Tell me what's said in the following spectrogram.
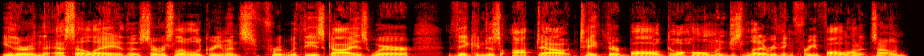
either in the SLA, the service level agreements for with these guys, where they can just opt out, take their ball, go home, and just let everything free fall on its own?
